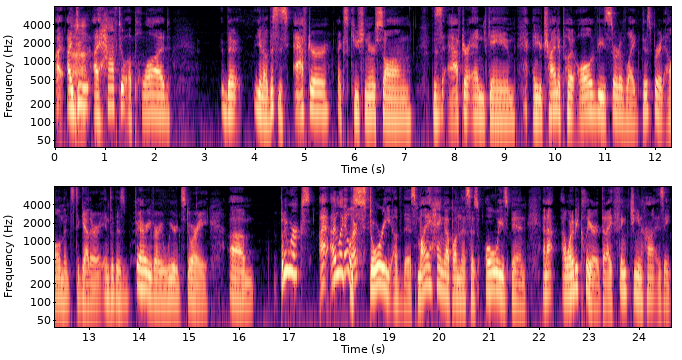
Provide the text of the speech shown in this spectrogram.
I, I Uh. do I have to applaud the you know this is after Executioner's song this is after Endgame and you're trying to put all of these sort of like disparate elements together into this very very weird story. Um but it works. I, I like the works. story of this. My hang up on this has always been and I, I want to be clear that I think Gene Ha is a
